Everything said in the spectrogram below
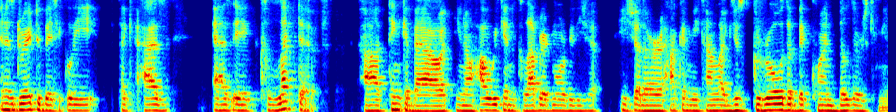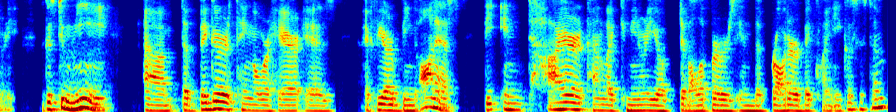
And it's great to basically like as, as a collective, uh, think about, you know, how we can collaborate more with each, each other. How can we kind of like just grow the Bitcoin builders community? Because to me, um, the bigger thing over here is if we are being honest, the entire kind of like community of developers in the broader Bitcoin ecosystem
